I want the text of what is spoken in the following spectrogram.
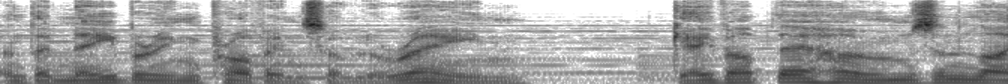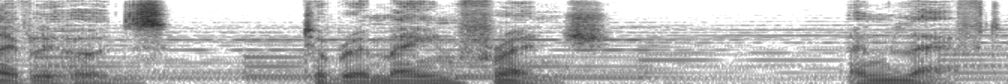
and the neighboring province of Lorraine, gave up their homes and livelihoods to remain French and left.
